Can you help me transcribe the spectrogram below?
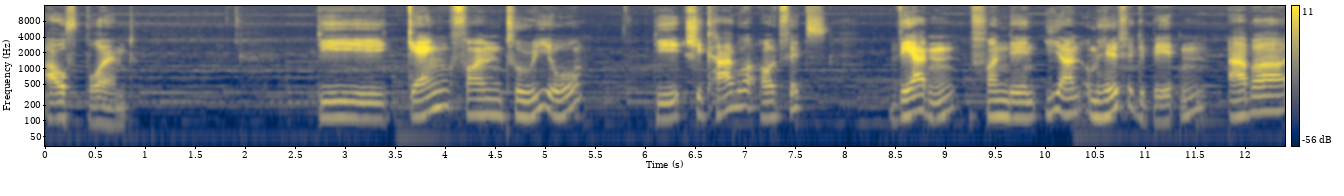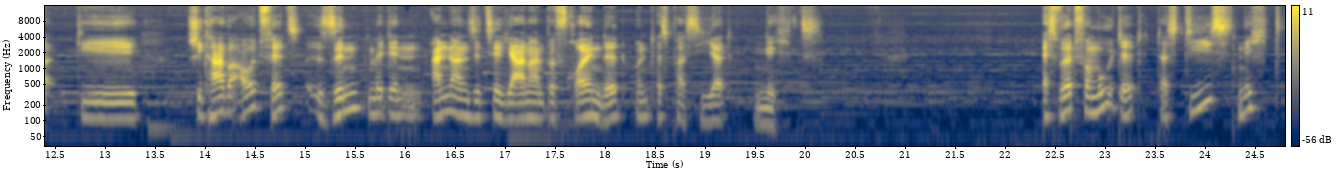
aufbäumt. Die Gang von Torrio die Chicago Outfits werden von den Iren um Hilfe gebeten, aber die Chicago Outfits sind mit den anderen Sizilianern befreundet und es passiert nichts. Es wird vermutet, dass dies nicht,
